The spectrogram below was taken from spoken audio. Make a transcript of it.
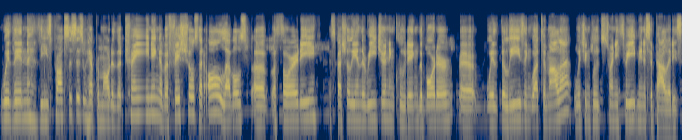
Within these processes, we have promoted the training of officials at all levels of authority, especially in the region, including the border uh, with Belize and Guatemala, which includes 23 municipalities.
